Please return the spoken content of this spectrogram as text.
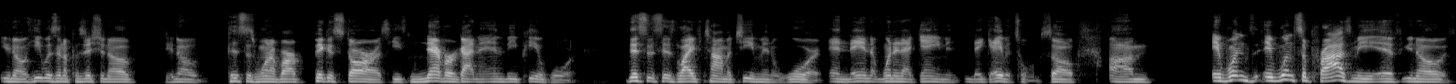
you know, he was in a position of, you know, this is one of our biggest stars. He's never gotten an MVP award. This is his lifetime achievement award, and they ended up winning that game, and they gave it to him. So, um, it wouldn't it wouldn't surprise me if you know if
